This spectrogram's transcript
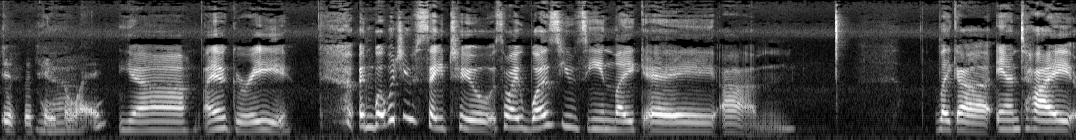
is the takeaway. Yeah, I agree. And what would you say too? So I was using like a um like a anti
